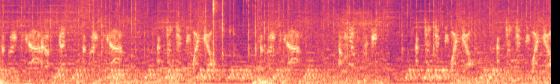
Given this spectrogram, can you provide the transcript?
듣고 있습니다. 작업 끝. 듣고 있습니다. 작전 준비 완료. 듣고 있습니다. 명령 확인. 작전 준비 완료. 작전 준비 완료.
